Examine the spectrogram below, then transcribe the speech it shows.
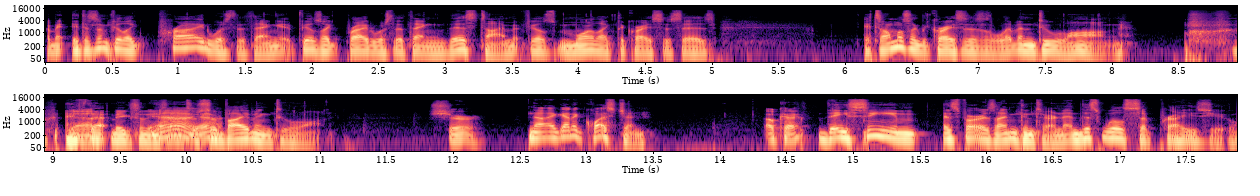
I mean, it doesn't feel like pride was the thing. It feels like pride was the thing this time. It feels more like the crisis is. It's almost like the crisis is living too long. if Yeah. that makes any Yeah, sense, or surviving too long. Sure. Now I got a question. Okay. They seem, as far as I'm concerned, and this will surprise you.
